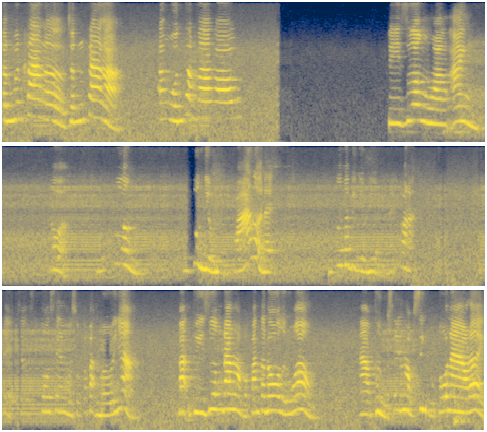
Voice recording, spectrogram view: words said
Trần Nguyên Khang à Trần Nguyên Khang à? Khang muốn tham gia không? Thùy Dương, Hoàng Anh. Đâu ạ? Tú Phương. Tú Phương nhiều điểm quá rồi đấy. Tú Phương mới bị nhiều điểm đấy con ạ. Để cho cô xem một số các bạn mới nhá. Bạn Thùy Dương đang học ở Pantado rồi đúng không? Nào thử xem học sinh của cô nào đây.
